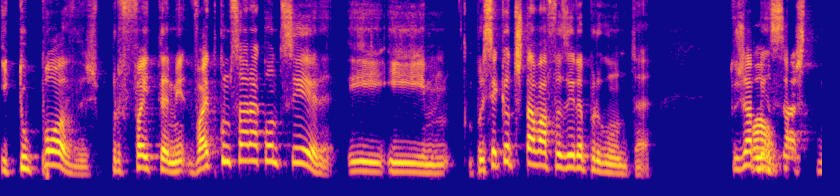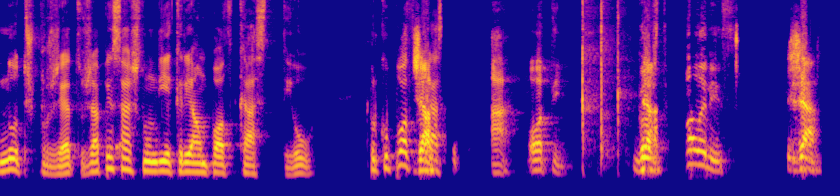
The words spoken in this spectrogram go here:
E tu podes perfeitamente, vai-te começar a acontecer. E, e, por isso é que eu te estava a fazer a pergunta. Tu já Uau. pensaste noutros projetos? Já pensaste num dia criar um podcast teu? Porque o podcast. Já. Ah, ótimo. Gosto. Já. Fala nisso. Já,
